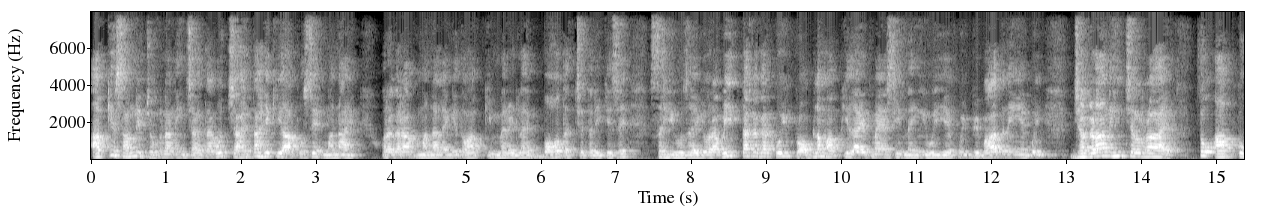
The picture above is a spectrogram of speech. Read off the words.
आपके सामने झुकना नहीं चाहता, वो चाहता है कि आप उसे मनाएँ। और अगर आप मना लेंगे तो आपकी मैरिड लाइफ बहुत अच्छे तरीके से सही हो जाएगी। और अभी तक अगर कोई प्रॉब्लम आपकी लाइफ में ऐसी नहीं हुई है, कोई विवाद नहीं है, कोई झगड़ा नहीं चल रहा है तो आपको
